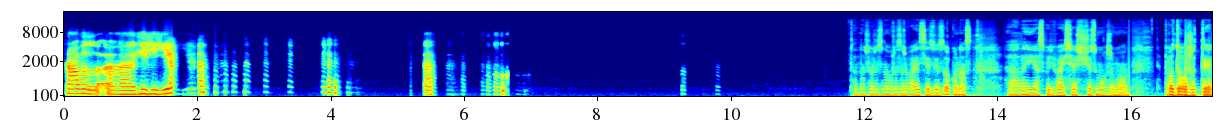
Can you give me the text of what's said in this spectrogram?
правил е, гігієни. Та, на жаль, знову розривається зв'язок у нас, але я сподіваюся, що зможемо продовжити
